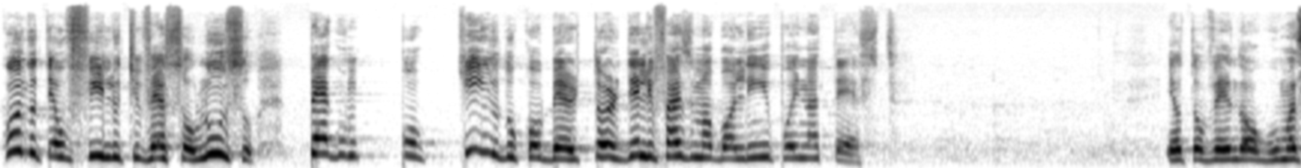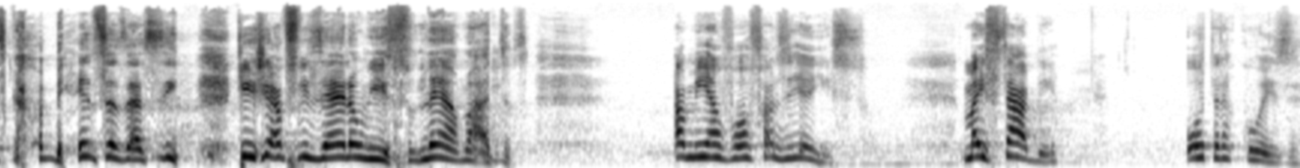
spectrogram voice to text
quando teu filho tiver soluço, pega um pouquinho do cobertor dele, faz uma bolinha e põe na testa. Eu estou vendo algumas cabeças assim que já fizeram isso, né, amados? A minha avó fazia isso. Mas sabe, outra coisa.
